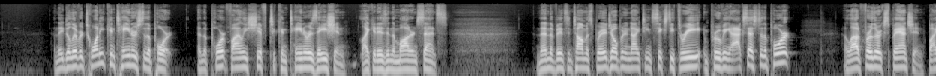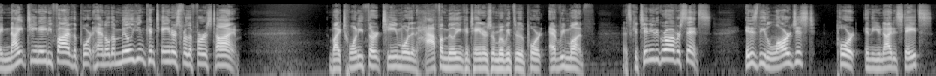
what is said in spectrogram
and they delivered 20 containers to the port. And the port finally shifted to containerization, like it is in the modern sense. And then the Vincent Thomas Bridge opened in 1963, improving access to the port, allowed further expansion. By 1985, the port handled a million containers for the first time. By 2013, more than half a million containers were moving through the port every month. It's continued to grow ever since. It is the largest port in the United States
